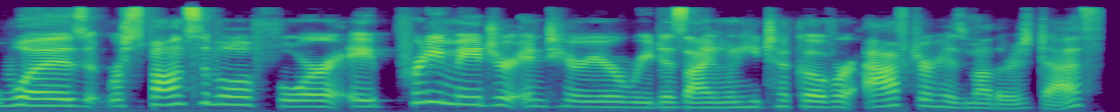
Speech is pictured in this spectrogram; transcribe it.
was responsible for a pretty major interior redesign when he took over after his mother's death.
